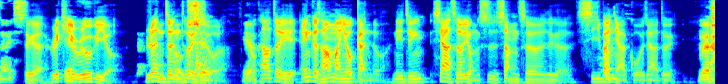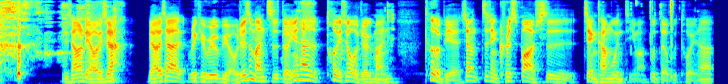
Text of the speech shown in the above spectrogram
？Nice，这个 Ricky Rubio 认真退休了。Yeah. 我看到这里，Angus 好像蛮有感的嘛。你已经下车勇士，上车这个西班牙国家队，没有？你想要聊一下，聊一下 Ricky Rubio，我觉得是蛮值得，因为他的退休我觉得蛮特别。像之前 Chris Bosh 是健康问题嘛，不得不退。那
